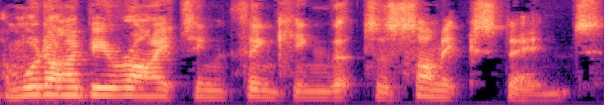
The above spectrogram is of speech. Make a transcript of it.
And would I be right in thinking that to some extent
